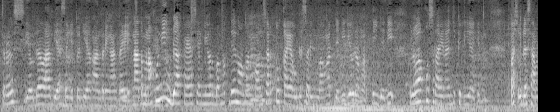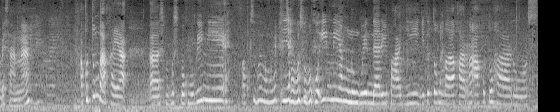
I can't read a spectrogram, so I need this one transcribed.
Terus ya udahlah biasa gitu dia ngantri-ngantri. Nah temen aku nih udah kayak senior banget deh nonton konser tuh kayak udah sering banget. Jadi dia udah ngerti. Jadi udah aku serahin aja ke dia gitu. Pas udah sampai sana aku tuh nggak kayak eh, sepupu-sepupu ini. Eh, apa sih gue ngomongnya? Sepupu-sepupuku ini yang nungguin dari pagi gitu tuh nggak. Karena aku tuh harus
